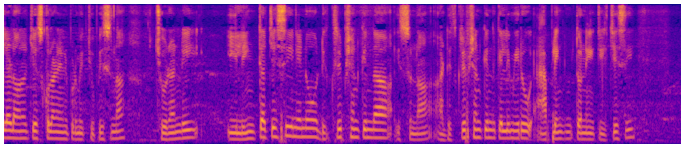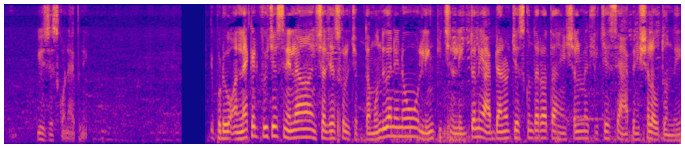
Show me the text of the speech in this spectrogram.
ఎలా డౌన్లోడ్ చేసుకోవాలని నేను ఇప్పుడు మీకు చూపిస్తున్నా. చూడండి ఈ లింక్ వచ్చేసి నేను డిస్క్రిప్షన్ కింద ఇస్తున్నా. ఆ డిస్క్రిప్షన్ కిందకి వెళ్ళి మీరు యాప్ లింక్తో క్లిక్ చేసి యూజ్ చేసుకోండి యాప్ని. ఇప్పుడు అన్లాకెడ్ ఫీచర్స్ని ఎలా ఇన్స్టాల్ చేసుకోవాలో చెప్తా. ముందుగా నేను లింక్ ఇచ్చిన లింక్తో యాప్ డౌన్లోడ్ చేసుకున్న తర్వాత ఇన్స్టాల్ మీద క్లిక్ చేస్తే యాప్ ఇన్స్టాల్ అవుతుంది.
